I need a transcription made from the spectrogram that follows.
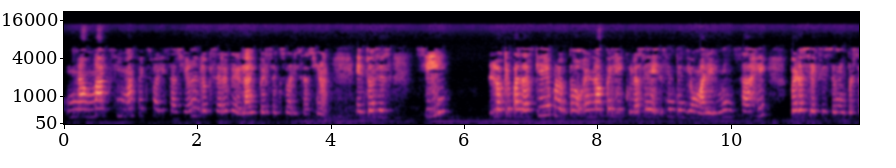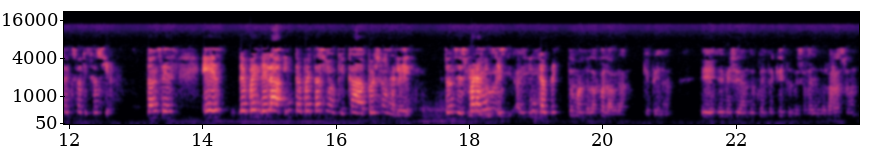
una máxima sexualización en lo que se refiere a la hipersexualización. Entonces, sí, lo que pasa es que de pronto en la película se, se entendió mal el mensaje, pero sí existe una hipersexualización. Entonces, es depende de la interpretación que cada persona le dé. Entonces, para mí, tomando la palabra, qué pena, eh, me estoy dando cuenta que tú me estás dando la razón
